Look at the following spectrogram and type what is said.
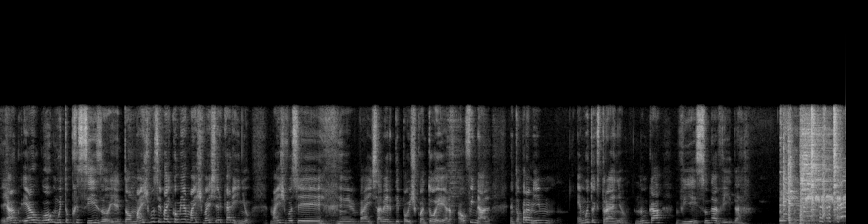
É algo, é algo muito preciso, e então mais você vai comer, mais vai ser carinho. Mais você vai saber depois quanto é ao final. Então para mim é muito estranho. Nunca vi isso na vida.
